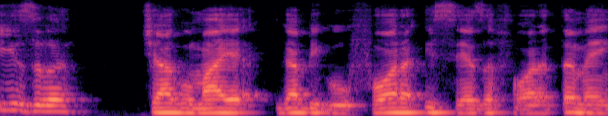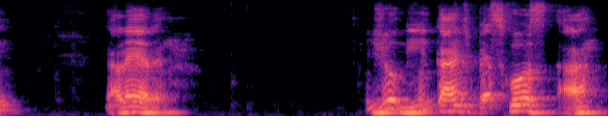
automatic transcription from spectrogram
Isla, Thiago Maia, Gabigol fora e César fora também. Galera, joguinho carne de pescoço, tá?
